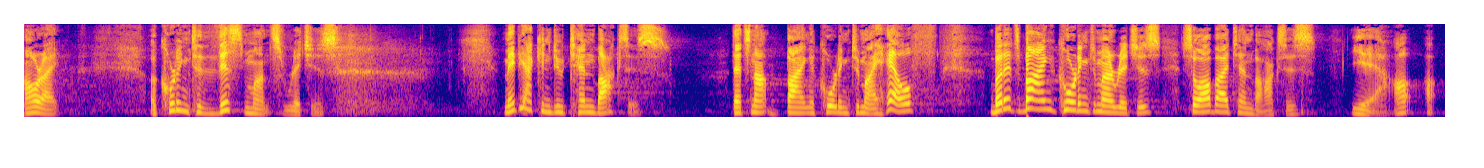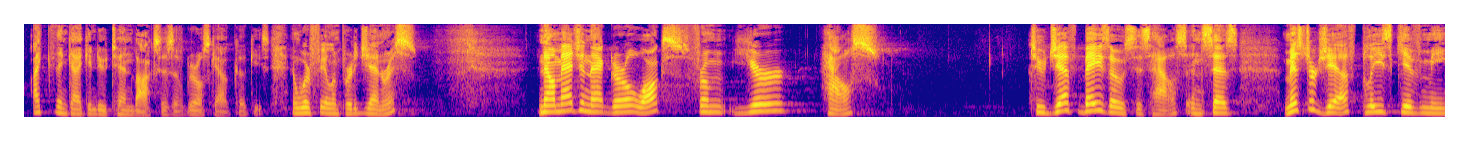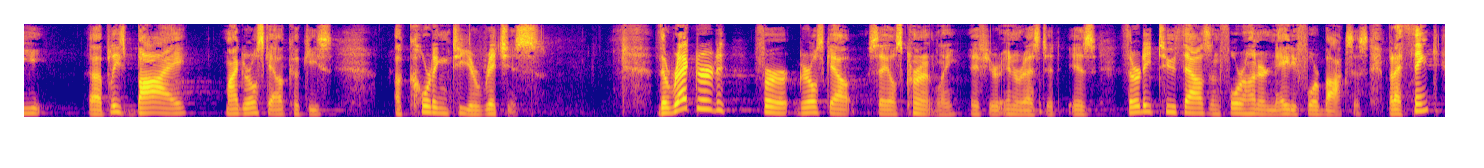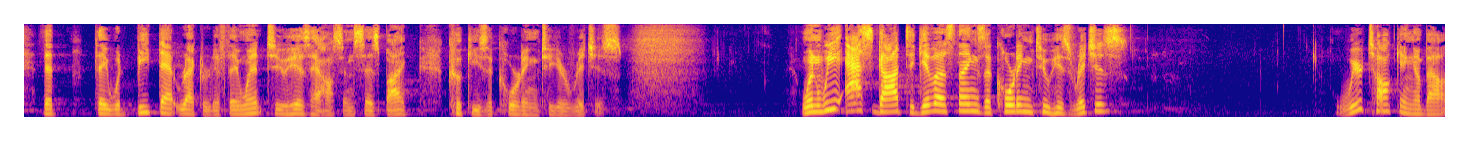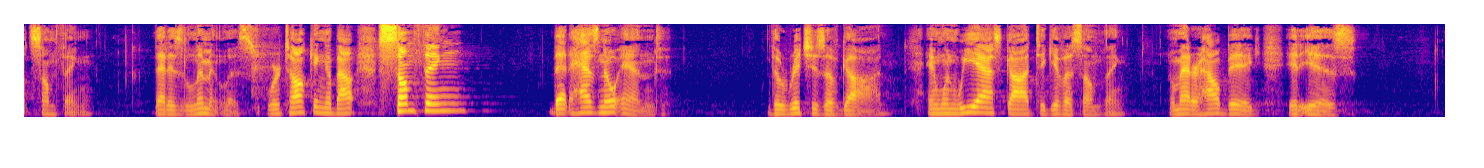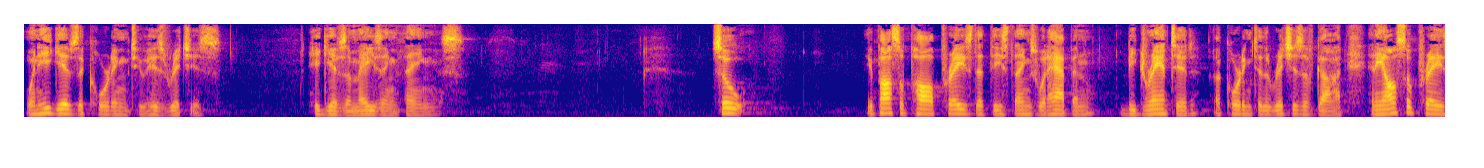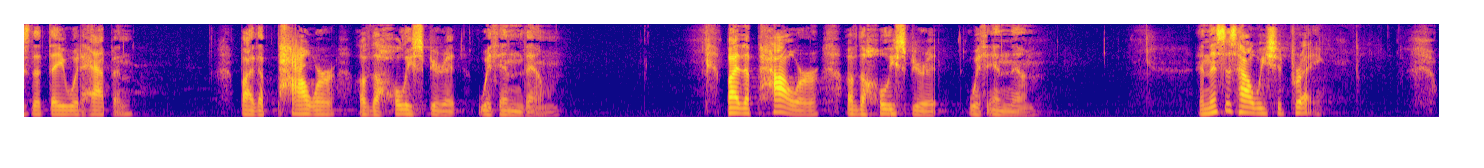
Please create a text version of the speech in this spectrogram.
All right. According to this month's riches, maybe I can do 10 boxes. That's not buying according to my health, but it's buying according to my riches. So I'll buy 10 boxes. Yeah, I'll, i think I can do 10 boxes of Girl Scout cookies. And we're feeling pretty generous. Now imagine that girl walks from your house to Jeff Bezos' house and says, Mr. Jeff, please give me, uh, please buy my Girl Scout cookies according to your riches. The record for Girl Scout sales currently, if you're interested, is 32,484 boxes. But I think that they would beat that record if they went to his house and says, buy cookies according to your riches. When we ask God to give us things according to his riches, we're talking about something that is limitless. We're talking about something that has no end the riches of God. And when we ask God to give us something, no matter how big it is, when He gives according to His riches, He gives amazing things. So, the Apostle Paul prays that these things would happen, be granted according to the riches of God. And he also prays that they would happen by the power of the Holy Spirit within them. By the power of the Holy Spirit within them. And this is how we should pray.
